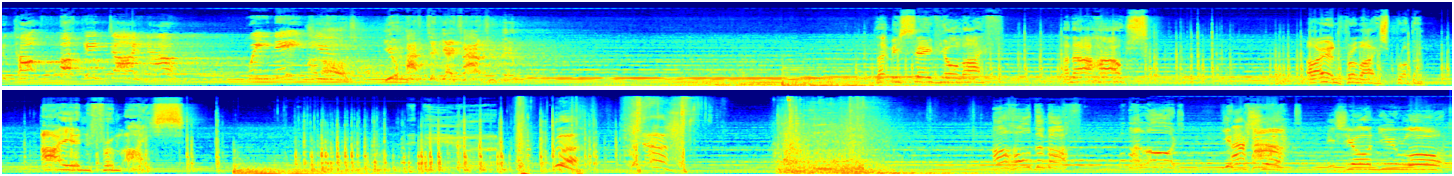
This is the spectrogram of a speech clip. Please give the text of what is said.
You can't fucking die now! We need My you! lord, you have to get out of there! Let me save your life and our house. Iron from ice, brother. Iron from ice. I'll ah! ah! Hold them off. But my lord, you Asher can't! is your new lord.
